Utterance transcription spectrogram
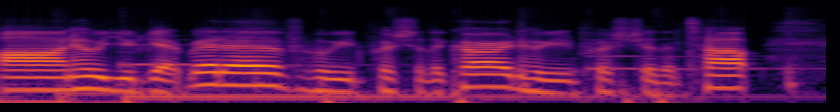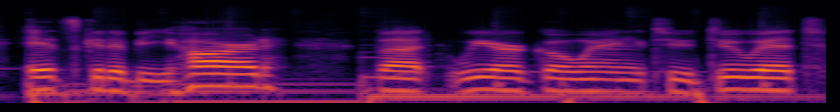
on who you'd get rid of, who you'd push to the card, and who you'd push to the top. It's gonna be hard, but we are going to do it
